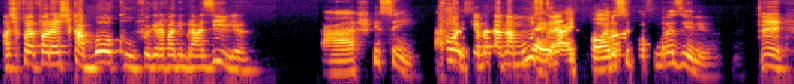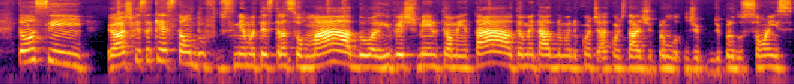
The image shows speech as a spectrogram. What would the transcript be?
Acho que foi a Floresta Caboclo, foi gravado em Brasília? Acho que sim. Acho foi, que, que é baseado na música, é, né? A história se passa em Brasília. É, então, assim, eu acho que essa questão do, do, cinema ter se transformado, o investimento ter aumentado, ter aumentado o número, a quantidade de, de, de produções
